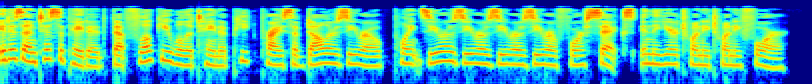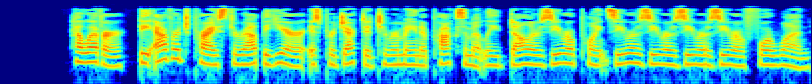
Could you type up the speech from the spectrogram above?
it is anticipated that Floki will attain a peak price of $0.000046 in the year 2024. However, the average price throughout the year is projected to remain approximately $0.000041,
